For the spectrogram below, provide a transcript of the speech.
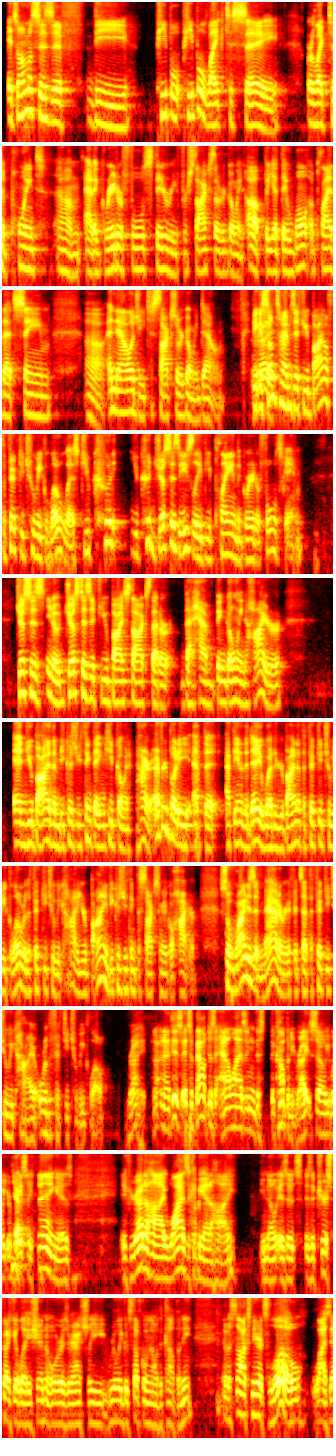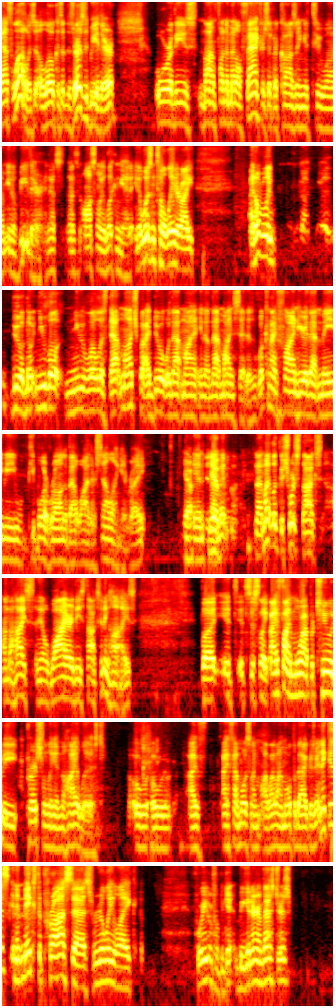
it's almost as if the people people like to say or like to point um, at a greater fool's theory for stocks that are going up but yet they won't apply that same uh, analogy to stocks that are going down because Right. sometimes if you buy off the 52 week low list you could you could just as easily be playing the greater fool's game just as you know just as if you buy stocks that are that have been going higher and you buy them because you think they can keep going higher. Everybody at the at the end of the day, whether you're buying at the 52 week low or the 52 week high, you're buying because you think the stock's going to go higher. So why does it matter if it's at the 52 week high or the 52 week low? Right. And it is, it's about just analyzing this, the company, right? So what you're Yeah. basically saying is if you're at a high, why is the company at a high? You know, is it is it pure speculation or is there actually really good stuff going on with the company? If a stock's near its low, why is that low? Is it a low because it deserves to be there? Or these non-fundamental factors that are causing it to um, you know be there? And that's that's an awesome way of looking at it. And it wasn't until later I I don't really uh, do a new low new low list that much, but I do it with that mind, you know, that mindset is what can I find here that maybe people are wrong about why they're selling it, right? Yeah. And, and yeah. I, might, and I might look at short stocks on the highs, you know, why are these stocks hitting highs? But it's it's just like I find more opportunity personally in the high list over over I've I found most of my, a lot of my multi baggers, and it gets and it makes the process really like for even for begin, beginner investors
